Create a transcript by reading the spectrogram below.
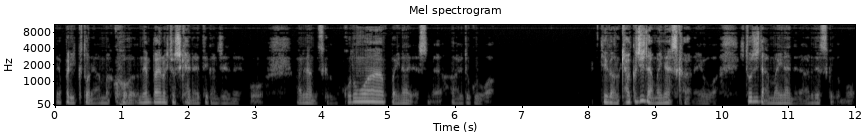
やっぱり行くとね、あんまこう、年配の人しかいないって感じでね、こう、あれなんですけども、子供はやっぱいないですね、ああいうところは。っていうか、あの、客自体あんまいないですからね、要は。人自体あんまいないんでね、あれですけども。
